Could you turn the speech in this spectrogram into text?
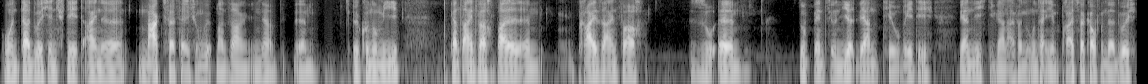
Und dadurch entsteht eine Marktverfälschung, würde man sagen, in der ähm, Ökonomie. Ganz einfach, weil ähm, Preise einfach so, ähm, subventioniert werden, theoretisch werden nicht, die werden einfach nur unter ihrem Preis verkauft und dadurch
